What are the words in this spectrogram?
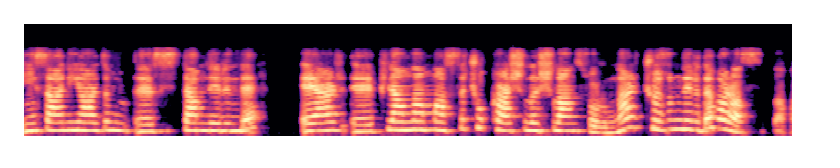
insani yardım e, sistemlerinde eğer e, planlanmazsa çok karşılaşılan sorunlar. Çözümleri de var aslında.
